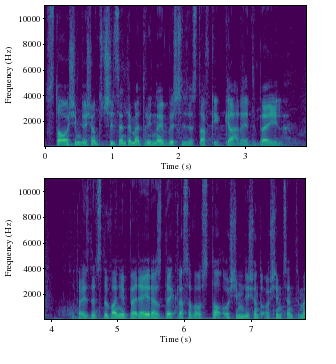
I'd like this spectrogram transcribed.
183 cm i najwyższy ze stawki Gareth Bale. Tutaj zdecydowanie Pereira zdeklasował 188 cm.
